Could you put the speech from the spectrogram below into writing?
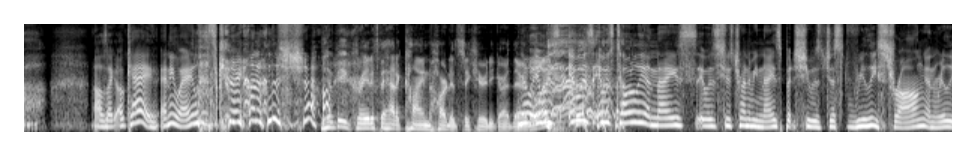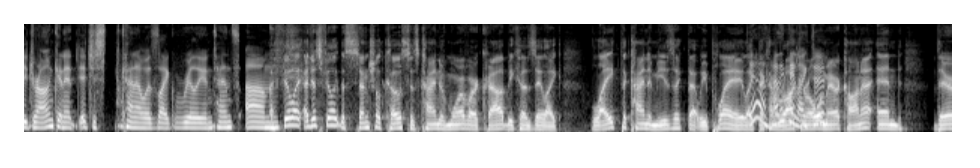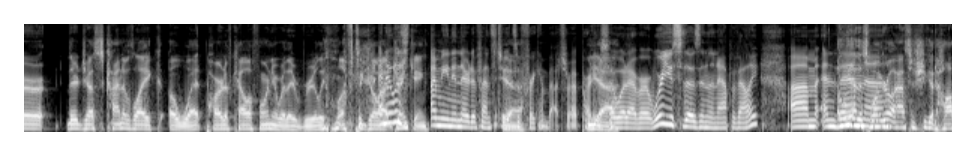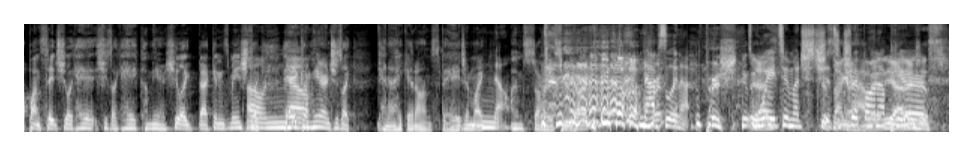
I was like, okay. Anyway, let's carry on on the show. It'd be great if they had a kind-hearted security guard there. No, it was it was it was totally a nice. It was she was trying to be nice, but she was just really strong and really drunk, and it it just kind of was like really intense. Um, I feel like I just feel like the Central Coast is kind of more of our crowd because they like like the kind of music that we play, like Yeah, that kind of rock and roll it. Americana, and they're they're just kind of like a wet part of California where they really love to go and out it was, drinking. I mean, in their defense too, it's a freaking bachelorette party, Yeah. so whatever. We're used to those in the Napa Valley. Um, and Oh then yeah, this one uh, girl asked if she could hop on stage. She like, hey, she's like, hey, come here. She like beckons me. She's Oh, like, hey, no. come here, and she's like, can I get on stage? I'm like, No. I'm sorry, sweetheart. no, absolutely not. For sure, It's way too much shit to trip on up yeah, here. Just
